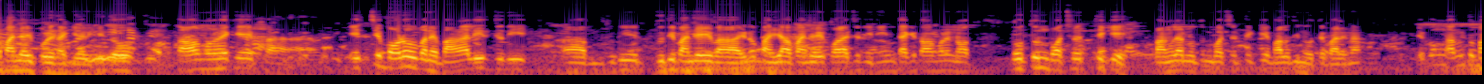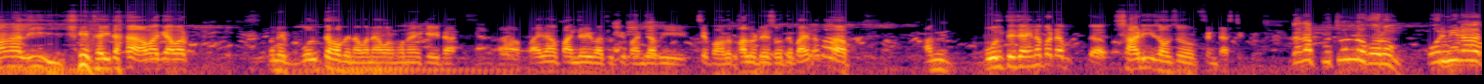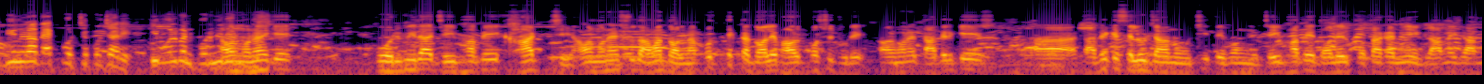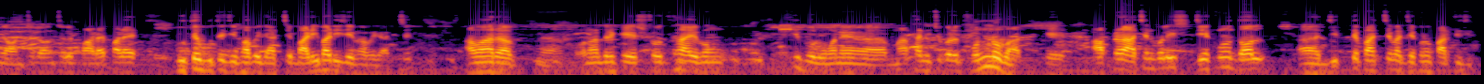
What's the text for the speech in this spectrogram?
পাঞ্জাবি পরে থাকি আর কি। তো আমার মনে হয় কি এর চেয়ে বড় মানে বাঙালির যদি আহ, যদি ধুতি পাঞ্জাবি বা ইউনো পাঞ্জাবা পাঞ্জাবি পরার যদি দিন থাকে তো আমার মনে হয় নতুন বছরের থেকে বাংলার নতুন বছর থেকে ভালো দিন হতে পারে না। এবং আমি তো বাঙালি এটা আমাকে আবার মানে বলতে হবে না মানে আমার মনে হয় কি এটা পায়জামা পাঞ্জাবি বা ধুতি পাঞ্জাবি চেয়ে ভালো ভালো ড্রেস হতে পারে না বা আমি বলতে যাই না but sari is also fantastic দাদা প্রচণ্ড গরম। কর্মীরা দিন রাত এক করছে প্রচারে। কি বলবেন কর্মীদের আমার মনে হয় কি কর্মীরা যেইভাবে খাটছে, আমার মনে হয় শুধু আমার দল না, প্রত্যেকটা দলে ভারতবর্ষ জুড়ে আমার মনে হয় তাদেরকে তাদেরকে সেলুট জানানো উচিত এবং যেইভাবে দলের পতাকা নিয়ে গ্রামে গ্রামে, অঞ্চলে অঞ্চলে, পাড়ায় পাড়ায়, বুথে বুথে যেভাবে যাচ্ছে, বাড়ি বাড়ি যেভাবে যাচ্ছে, আমার ওনাদেরকে শ্রদ্ধা এবং কি বলব মানে মাথা নিচু করে ধন্যবাদ। আপনারা আছেন বলেই যে কোনো দল জিততে পারছে বা যে কোনো প্রার্থী জিততে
